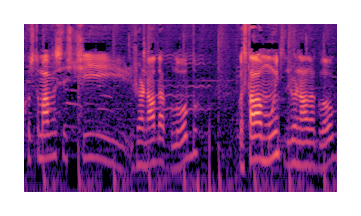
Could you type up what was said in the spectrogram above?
costumava assistir Jornal da Globo. Gostava muito do Jornal da Globo.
